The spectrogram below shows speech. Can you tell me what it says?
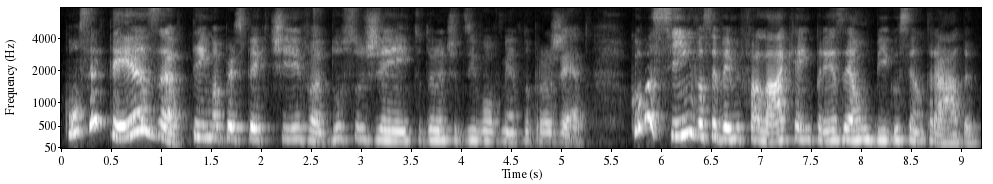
com certeza tem uma perspectiva do sujeito durante o desenvolvimento do projeto. Como assim você vem me falar que a empresa é umbigo centrada?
